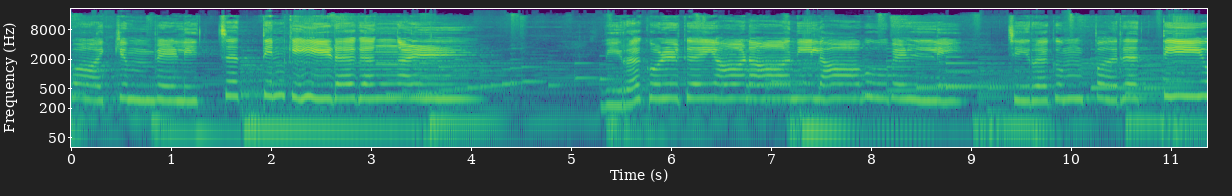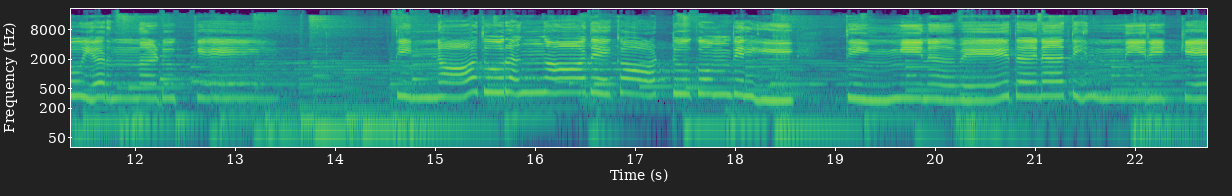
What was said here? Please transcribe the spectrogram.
വായ്ക്കും വെളിച്ചത്തിൻ കീടകങ്ങൾ. വിറകൊള്ളുകയാണാ നിലാവു വെള്ളി ചിറകും പരത്തിയുയർന്നടുക്കേ. തിന്നാതുറങ്ങാതെ കാട്ടുകൊമ്പിൽ തിങ്ങിന വേദന തിന്നിരിക്കേ.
